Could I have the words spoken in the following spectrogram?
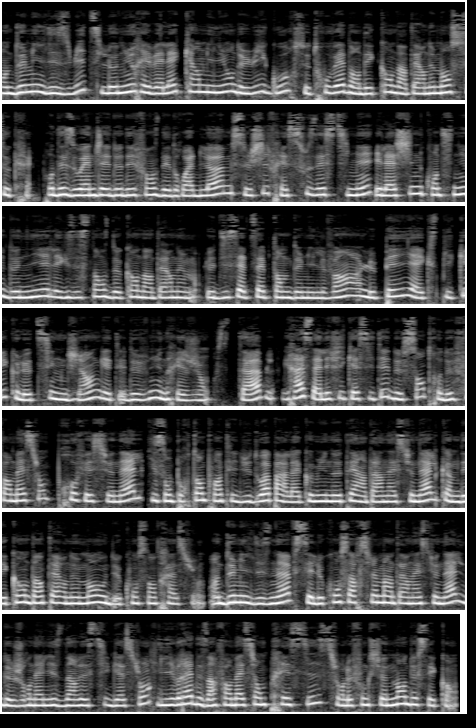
En 2018, l'ONU révélait qu'un million de Ouïghours se trouvaient dans des camps d'internement secrets. Pour des ONG de défense des droits de l'homme, ce chiffre est sous-estimé et la Chine continue de nier l'existence de camps d'internement. Le 17 septembre 2020, le pays a expliqué que le Xinjiang était devenu une région stable grâce à l'efficacité de centres de formation professionnels qui sont pourtant pointés du doigt par la communauté internationale comme des camps d'internement ou de concentration. En 2019, c'est le consortium international de journalistes d'investigation qui livrait des informations précises sur le fonctionnement de ces camps.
